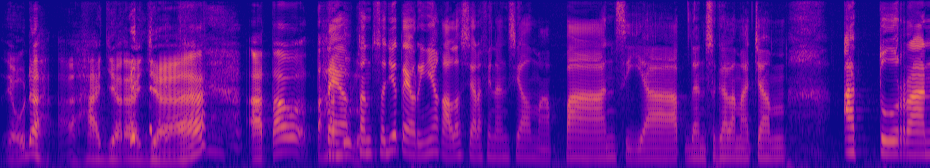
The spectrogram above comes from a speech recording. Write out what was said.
ya udah eh, hajar aja atau tahan Teo- dulu. tentu saja teorinya kalau secara finansial mapan, siap dan segala macam aturan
